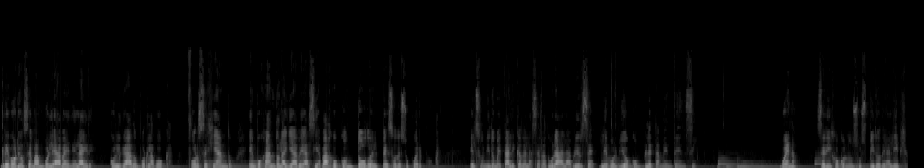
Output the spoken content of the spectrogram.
Gregorio se bamboleaba en el aire, colgado por la boca forcejeando, empujando la llave hacia abajo con todo el peso de su cuerpo. El sonido metálico de la cerradura al abrirse le volvió completamente en sí. Bueno, se dijo con un suspiro de alivio,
